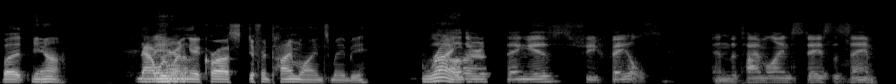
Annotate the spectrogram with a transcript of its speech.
but yeah now we're running across different timelines. Maybe right The other thing is she fails and the timeline stays the same.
